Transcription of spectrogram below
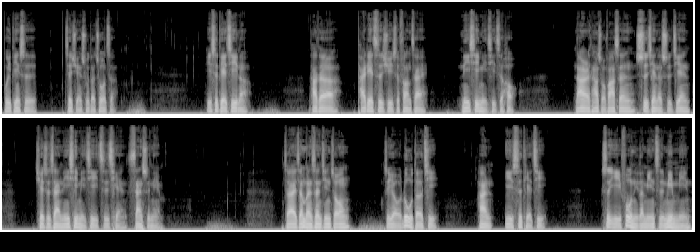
不一定是这卷书的作者。以斯帖记呢，它的排列次序是放在尼西米记之后，然而它所发生事件的时间却是在尼西米记之前三十年。在整本圣经中，只有路德记和以斯帖记是以妇女的名字命名。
